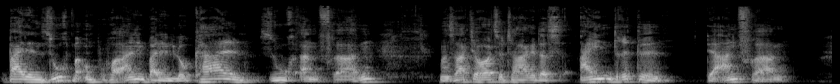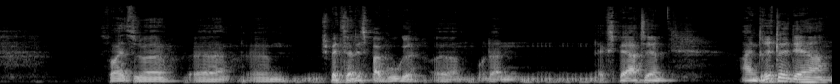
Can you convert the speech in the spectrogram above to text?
bei den Such und vor allen Dingen bei den lokalen Suchanfragen, man sagt ja heutzutage, dass ein Drittel der Anfragen, das war jetzt nur äh, ähm, Spezialist bei Google ähm, oder ein Experte, ein Drittel der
